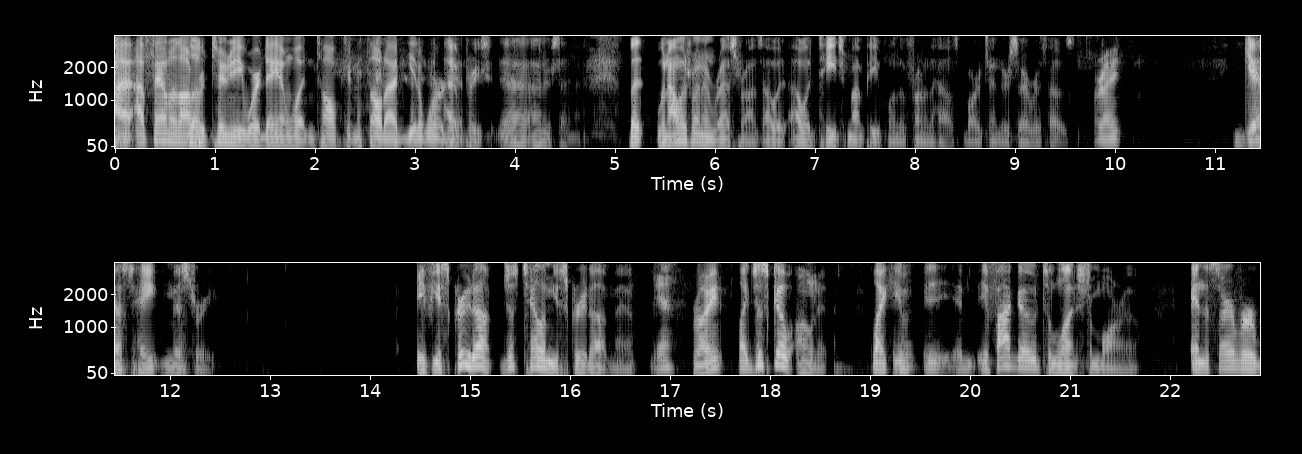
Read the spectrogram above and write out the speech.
I, I found an look. opportunity where Dan wasn't talking and thought I'd get a word I in. appreciate that. I I understand that. But when I was running restaurants, I would I would teach my people in the front of the house, bartender, servers, host, Right? guest hate mystery. If you screwed up, just tell them you screwed up, man. yeah. Right? Like just go own it. Like if if I go to lunch tomorrow and the server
